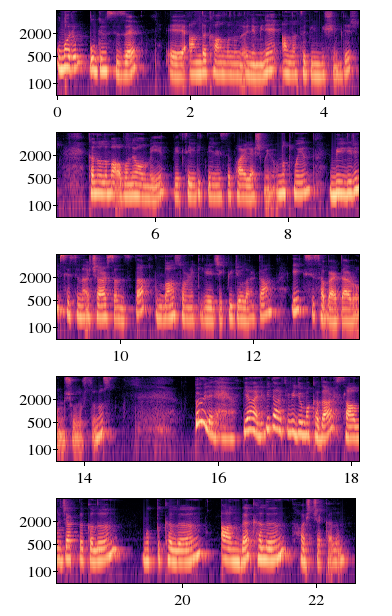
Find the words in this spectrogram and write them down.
Umarım bugün size e, anda kalmanın önemini anlatabilmişimdir. Kanalıma abone olmayı ve sevdiklerinizle paylaşmayı unutmayın. Bildirim sesini açarsanız da bundan sonraki gelecek videolardan ilk siz haberdar olmuş olursunuz. Böyle yani bir dahaki videoma kadar sağlıcakla kalın, mutlu kalın, anda kalın, hoşça kalın.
